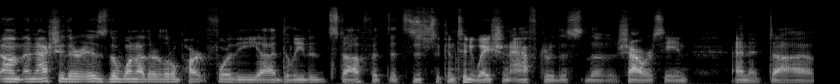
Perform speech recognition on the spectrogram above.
um, and actually there is the one other little part for the uh, deleted stuff. It, it's just a continuation after this the shower scene, and it uh,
